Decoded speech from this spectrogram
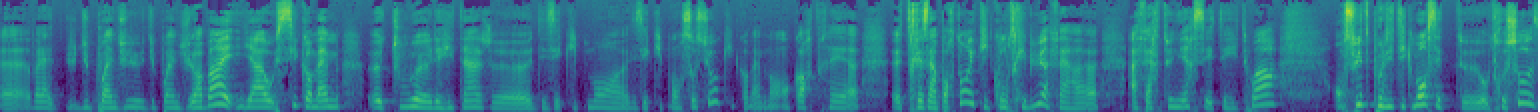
voilà, du, point de vue, du point de vue urbain. Il y a aussi quand même tout l'héritage des équipements, des équipements sociaux, qui est quand même encore très très important et qui contribue à faire, euh, tenir ces territoires. Ensuite, politiquement, c'est euh, autre chose.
